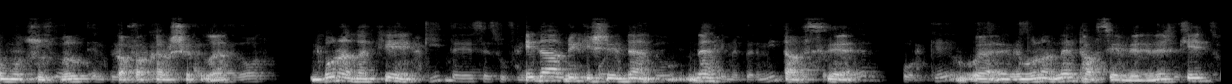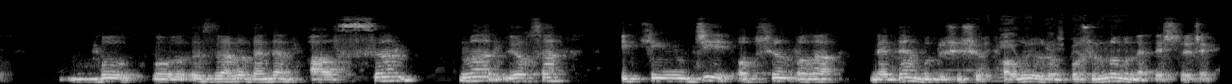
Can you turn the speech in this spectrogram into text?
umutsuzluk, kafa karışıklığı. Buradaki ideal bir kişiden ne tavsiye ve buna ne tavsiye verilir ki bu, bu ızdırabı benden alsın mı yoksa ikinci opsiyon olarak neden bu düşüşü alıyorum koşulunu mu netleştirecek?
